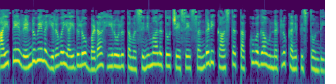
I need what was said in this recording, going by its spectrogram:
అయితే రెండు వేల ఇరవై ఐదులో బడా హీరోలు తమ సినిమాలతో చేసే సందడి కాస్త తక్కువగా ఉన్నట్లు కనిపిస్తోంది.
